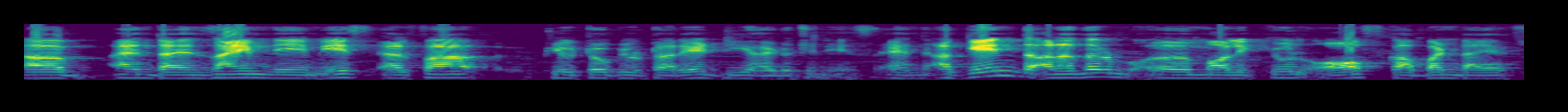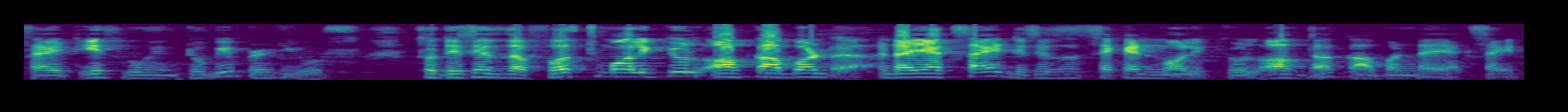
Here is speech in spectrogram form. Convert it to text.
uh, and the enzyme name is alpha ketoglutarate dehydrogenase and again the another uh, molecule of carbon dioxide is going to be produced. So, this is the first molecule of carbon dioxide, this is the second molecule of the carbon dioxide.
